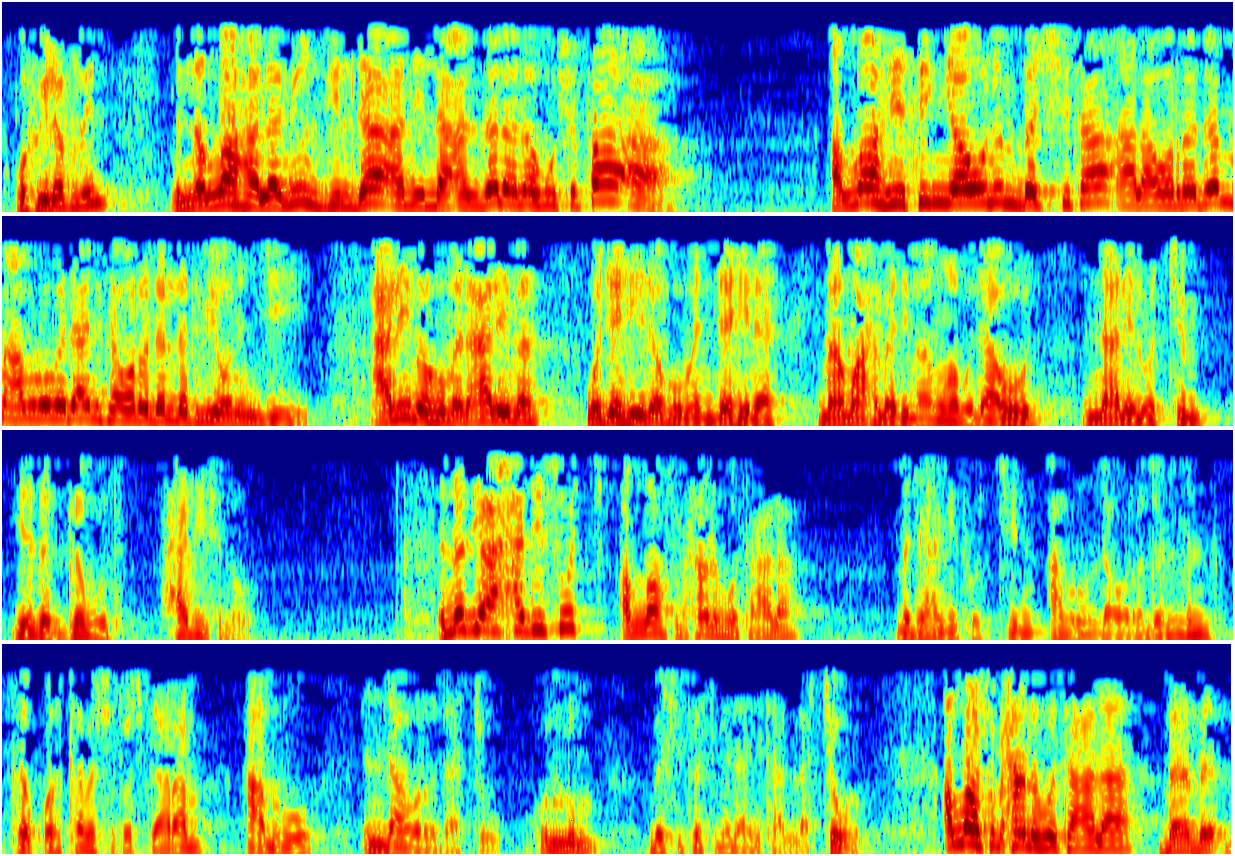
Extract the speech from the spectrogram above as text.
وفي لفظ إن الله لم ينزل داء إلا أنزل له شفاء. الله يتن يون بشتا على وردم عمرو مداني تاورد اللت بيون إنجي. علمه من علمه ወጀሂለሁ መን ጀሂለ ኢማሙ አሕመድ ኢማሙ አቡ ዳውድ እና ሌሎችም የዘገቡት ሐዲስ ነው። እነዚህ ሐዲሶች አላህ ስብሓንሁ ወተዓላ መድኃኒቶችን አብሮ እንዳወረደልን ከበሽቶች ጋራም አብሮ እንዳወረዳቸው ሁሉም በሽቶች መድኃኒት አላቸው ነው። አላህ ስብሓንሁ ወተዓላ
